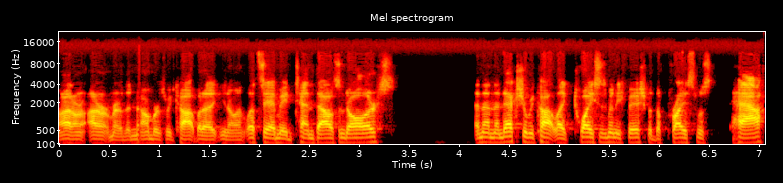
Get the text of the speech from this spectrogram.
I don't, I don't remember the numbers we caught, but I, you know, let's say I made ten thousand dollars, and then the next year we caught like twice as many fish, but the price was half.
